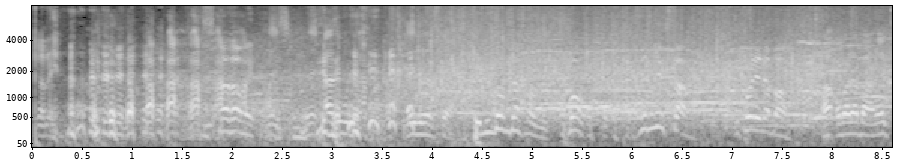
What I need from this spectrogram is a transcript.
Regardez. ah non, mais Allez, vous asseoir. Allez, vous asseoir. c'est des ondes infrarouges. Bon, c'est mieux que ça. Il faut aller là-bas. Ah, on va là-bas, Alex.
